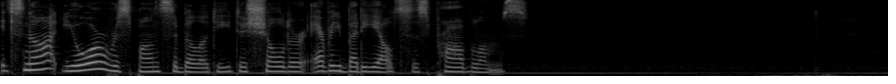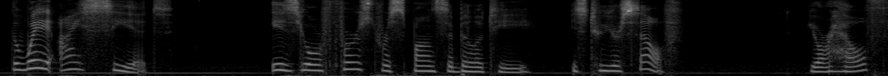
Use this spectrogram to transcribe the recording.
It's not your responsibility to shoulder everybody else's problems. The way I see it is your first responsibility is to yourself, your health,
